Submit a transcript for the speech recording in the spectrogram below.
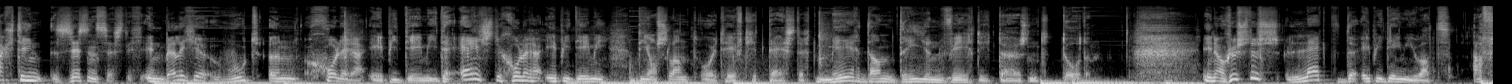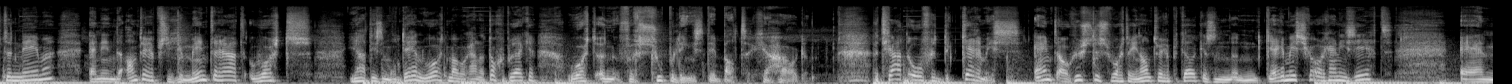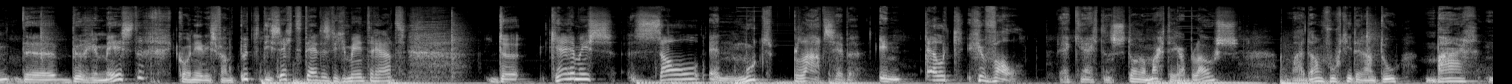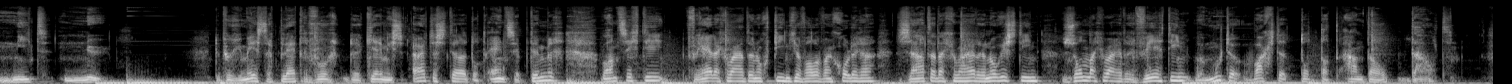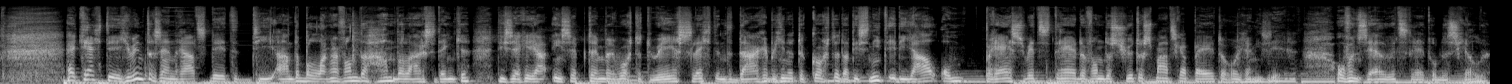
1866. In België woedt een cholera-epidemie. De ergste cholera-epidemie die ons land ooit heeft geteisterd. Meer dan 43.000 doden. In augustus lijkt de epidemie wat af te nemen. En in de Antwerpse gemeenteraad wordt, ja het is een modern woord, maar we gaan het toch gebruiken, wordt een versoepelingsdebat gehouden. Het gaat over de kermis. Eind augustus wordt er in Antwerpen telkens een, een kermis georganiseerd. En de burgemeester, Cornelis van Put, die zegt tijdens de gemeenteraad... De kermis zal en moet plaats hebben. In elk geval. Hij krijgt een stormachtig applaus, maar dan voegt hij eraan toe, maar niet nu. De burgemeester pleit ervoor de kermis uit te stellen tot eind september. Want, zegt hij, vrijdag waren er nog tien gevallen van cholera, zaterdag waren er nog eens tien, zondag waren er veertien. We moeten wachten tot dat aantal daalt. Hij krijgt tegenwind. Er zijn raadsleden die aan de belangen van de handelaars denken. Die zeggen, ja, in september wordt het weer slecht en de dagen beginnen te korten. Dat is niet ideaal om prijswedstrijden van de schuttersmaatschappijen te organiseren. Of een zeilwedstrijd op de Schelde.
